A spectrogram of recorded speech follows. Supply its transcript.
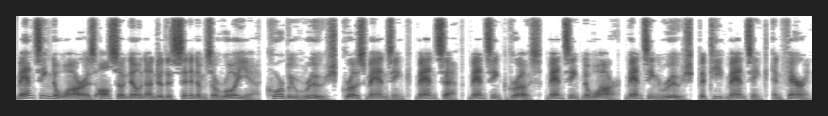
Manseng Noir is also known under the synonyms Arroya, Corbeau Rouge, Gros Manzinc, Mansep, Mansinc Gros, Mansinc Noir, Manseng Rouge, Petit Mansinc, and Ferrin.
